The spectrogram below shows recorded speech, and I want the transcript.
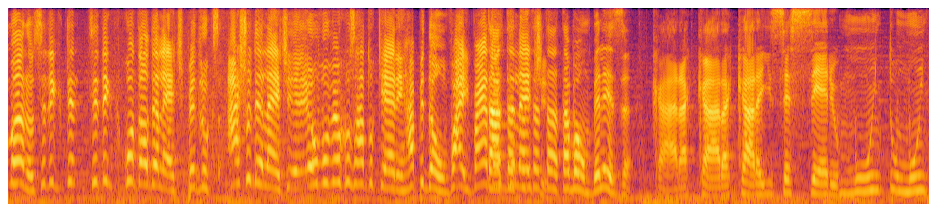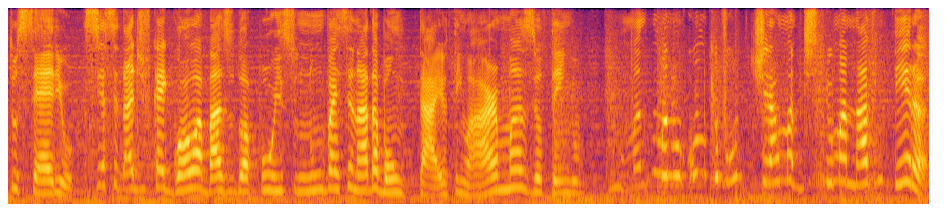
Mano, você tem que, você tem que encontrar o Delete, Pedrux. Acha o Delete. Eu vou ver o que os ratos querem. Rapidão, vai, vai Tá, atrás tá, do tá, Delete. tá, tá, tá bom, beleza. Cara, cara, cara, isso é sério, muito, muito sério. Se a cidade ficar igual a base do Apu, isso não vai ser nada bom. Tá, eu tenho armas, eu tenho... Mano, como que eu vou tirar uma... destruir uma nave inteira?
